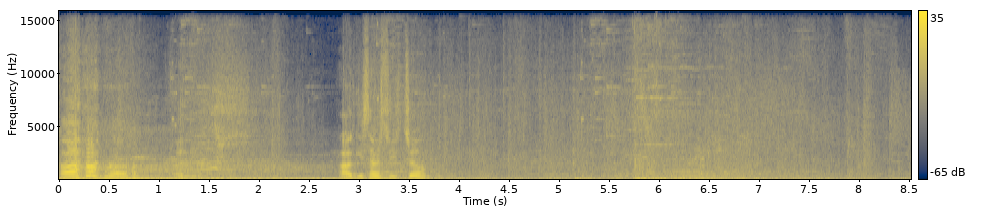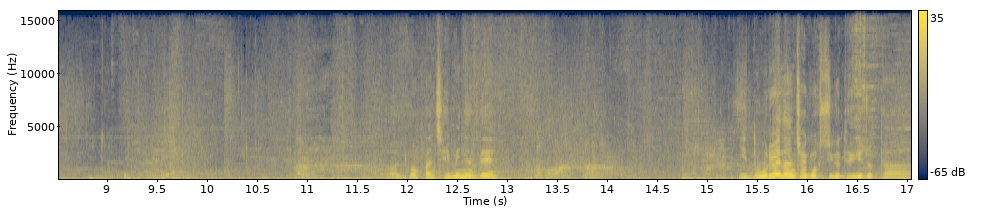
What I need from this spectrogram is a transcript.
아하하 아기 살 수 있죠? 아 이번 판 재밌는데? 이 노련한 저격수 이거 되게 좋다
